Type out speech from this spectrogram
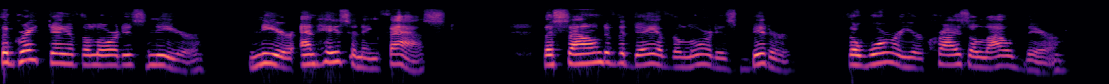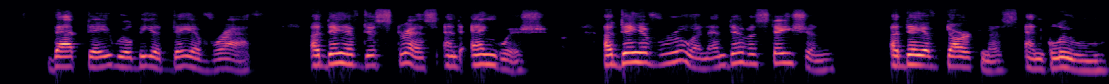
The great day of the Lord is near, near and hastening fast. The sound of the day of the Lord is bitter. The warrior cries aloud there. That day will be a day of wrath, a day of distress and anguish, a day of ruin and devastation, a day of darkness and gloom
